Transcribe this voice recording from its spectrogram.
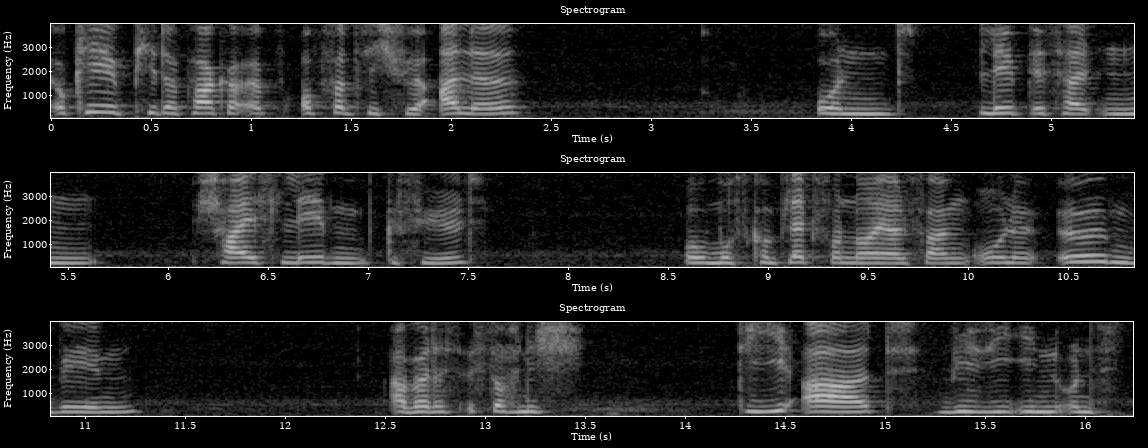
okay, Peter Parker op- opfert sich für alle und lebt jetzt halt ein scheiß Leben gefühlt und muss komplett von neu anfangen, ohne irgendwen. Aber das ist doch nicht die Art, wie sie ihn uns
